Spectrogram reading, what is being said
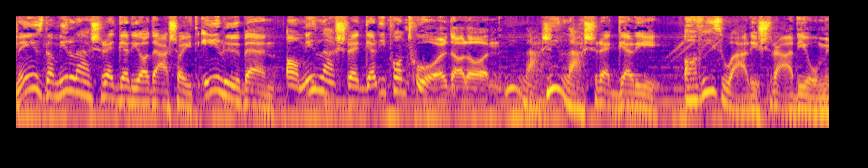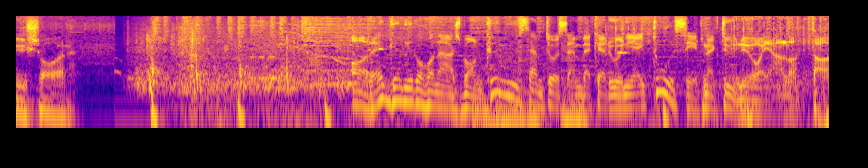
Nézd a Millás reggeli adásait élőben a millásreggeli.hu oldalon. Millás, Millás reggeli, a vizuális rádió műsor. A reggeli rohanásban könnyű szemtől szembe kerülni egy túl szépnek tűnő ajánlattal.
